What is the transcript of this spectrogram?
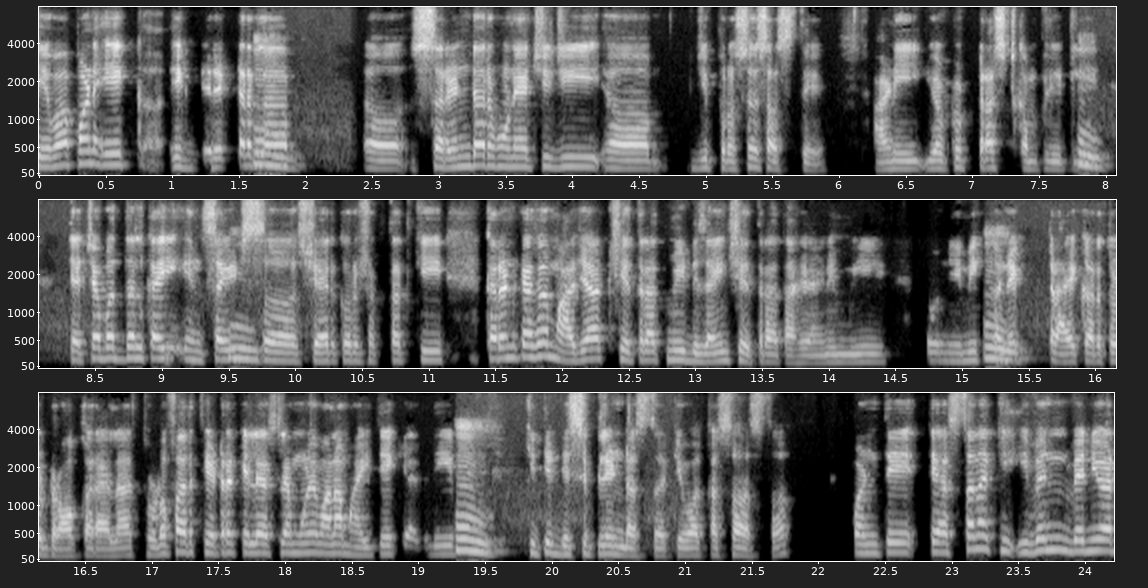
तेव्हा पण एक एक डिरेक्टरला सरेंडर होण्याची जी जी प्रोसेस असते आणि you have to trust completely त्याच्याबद्दल काही इन्साइट्स शेअर करू शकतात की कारण काय माझ्या क्षेत्रात मी डिझाईन क्षेत्रात आहे आणि मी तो नेहमी कनेक्ट ट्राय करतो ड्रॉ करायला. थोडंफार थिएटर केले असल्यामुळे मला माहिती आहे की अगदी किती डिसिप्लिन असतं किंवा कसं असतं. पण ते ते असतं ना की even when you are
